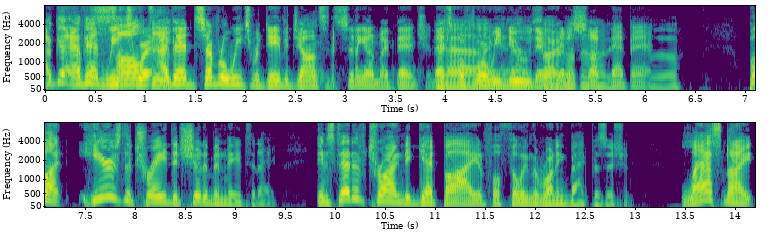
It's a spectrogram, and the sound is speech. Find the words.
I've got. I've had weeks Salty. where I've had several weeks where David Johnson's sitting on my bench, and that's Yeah, before we yeah. knew they were going to suck buddy. that bad. Ugh. But here's the trade that should have been made today. Instead of trying to get by and fulfilling the running back position, last night,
